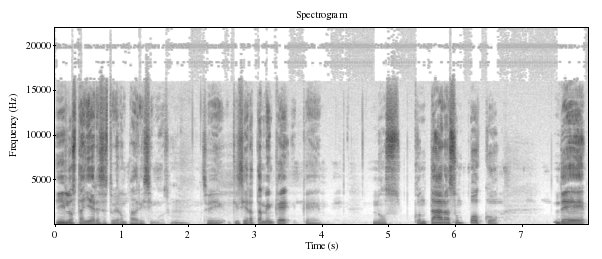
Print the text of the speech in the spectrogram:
Y los talleres estuvieron padrísimos. Mm. Sí, quisiera también que, que nos contaras un poco de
